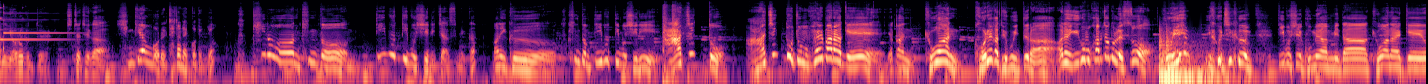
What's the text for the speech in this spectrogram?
아니 여러분들 진짜 제가 신기한 거를 찾아냈거든요. 쿠키런 킹덤 띠부띠부실 있지 않습니까? 아니 그 쿠킹덤 띠부띠부실이 아직도 아직도 좀 활발하게 약간 교환 거래가 되고 있더라. 아니 이거 뭐 깜짝 놀랐어. 고임? 이거 지금 띠부실 구매합니다. 교환할게요.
